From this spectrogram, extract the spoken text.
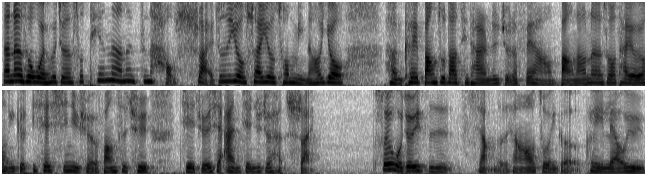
那那个时候我也会觉得说，天呐，那真的好帅，就是又帅又聪明，然后又很可以帮助到其他人，就觉得非常棒。然后那个时候他又用一个一些心理学的方式去解决一些案件，就觉得很帅。所以我就一直想着想要做一个可以疗愈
